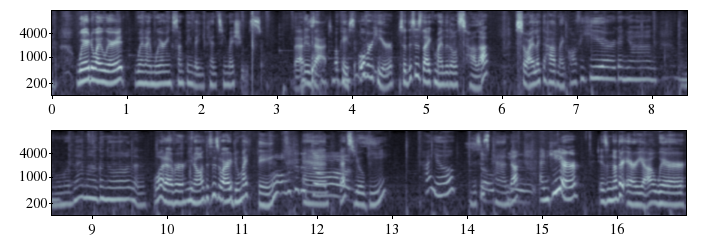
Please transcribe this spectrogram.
where do I wear it? When I'm wearing something that you can't see my shoes. So that is that. Okay, so over here, so this is like my little sala. So I like to have my coffee here, ganyan, problema, ganon, and whatever. You know, this is where I do my thing. Oh, look at the and that's. Yogi. Hi, Yog. This is Panda. cute. And here is another area where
